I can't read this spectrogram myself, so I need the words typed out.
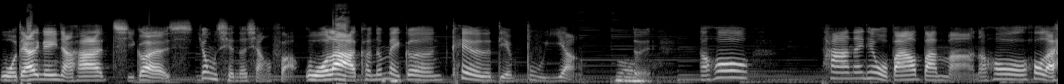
我等下跟你讲他奇怪用钱的想法，我啦，可能每个人 care 的点不一样，对。然后他那天我搬要搬嘛，然后后来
